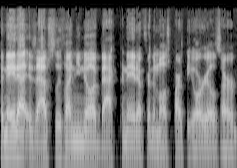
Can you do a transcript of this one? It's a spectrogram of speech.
Pineda is absolutely fine. You know, I back Pineda for the most part. The Orioles are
